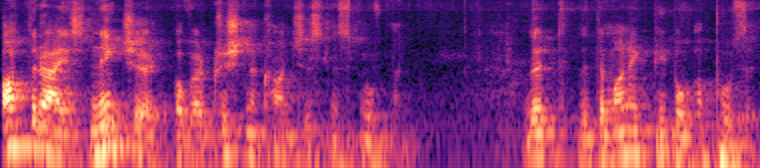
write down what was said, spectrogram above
authorized nature of our Krishna consciousness movement, that the demonic people oppose it.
